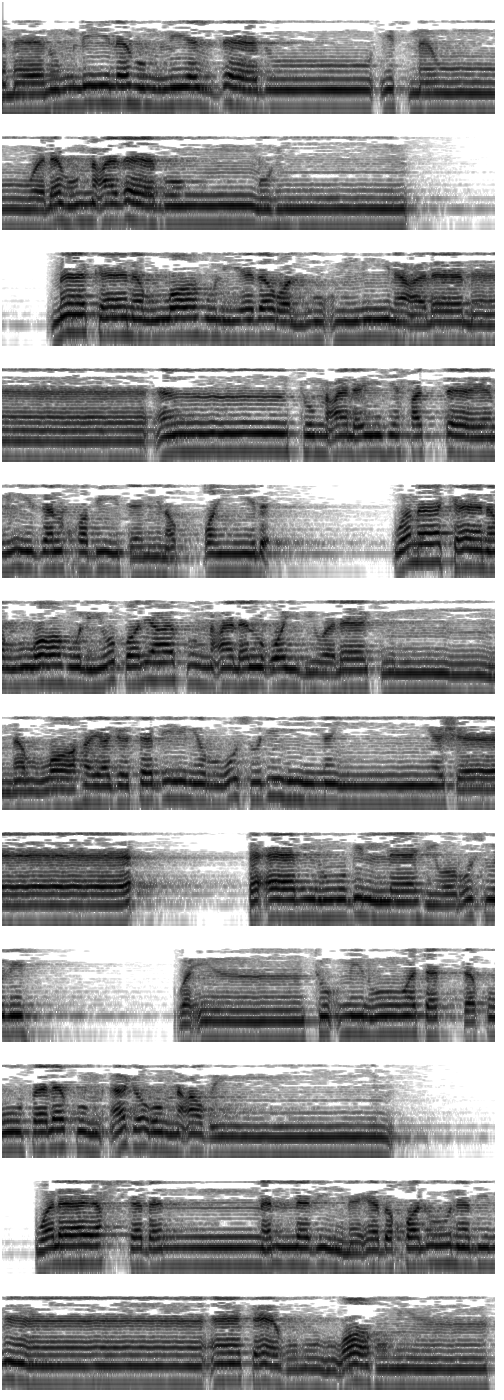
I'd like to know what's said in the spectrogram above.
إنما نملي لهم ليزدادوا إثما ولهم عذاب مهين. ما كان الله ليذر المؤمنين على ما أنتم عليه حتى يميز الخبيث من الطيب. وما كان الله ليطلعكم على الغيب ولكن الله يجتبي من رسله من يشاء فآمنوا بالله ورسله وَإِن تُؤْمِنُوا وَتَتَّقُوا فَلَكُمْ أَجْرٌ عَظِيمٌ وَلَا يَحْسَبَنَّ الَّذِينَ يَبْخَلُونَ بِمَا آتَاهُمُ اللَّهُ مِنْ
